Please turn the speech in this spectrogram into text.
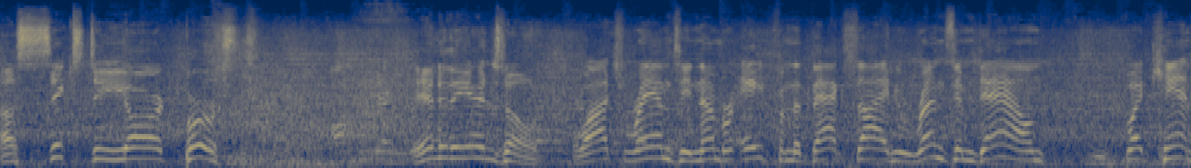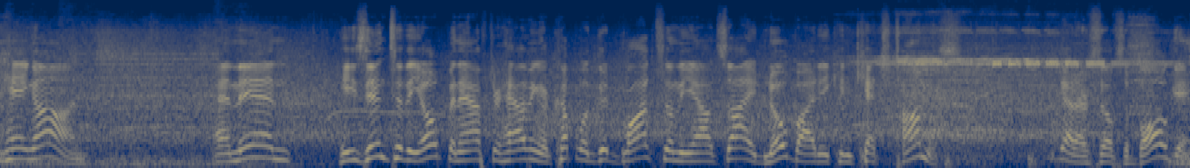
A 60-yard burst into the end zone. Watch Ramsey, number eight from the backside, who runs him down, but can't hang on. And then he's into the open after having a couple of good blocks on the outside. Nobody can catch Thomas. We got ourselves a ball game.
